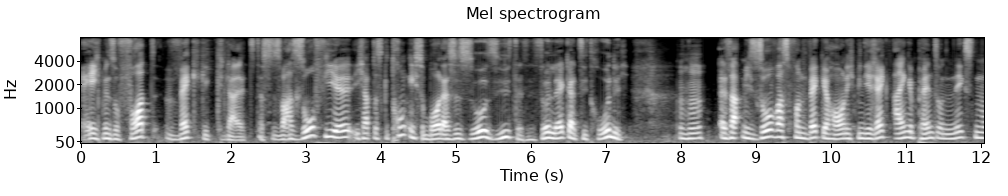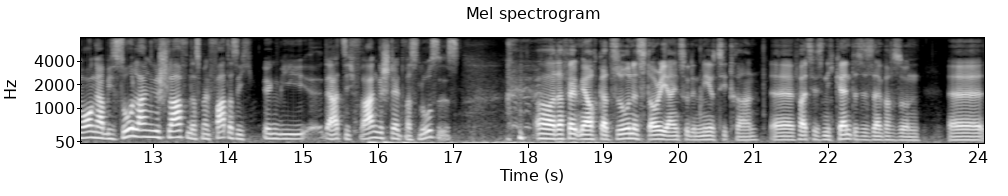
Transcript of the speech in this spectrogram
ey, ich bin sofort weggeknallt. Das war so viel. Ich habe das getrunken. Ich so, boah, das ist so süß, das ist so lecker, zitronig. Mhm. Es hat mich sowas von weggehauen. Ich bin direkt eingepennt und am nächsten Morgen habe ich so lange geschlafen, dass mein Vater sich irgendwie, der hat sich Fragen gestellt, was los ist. Oh, da fällt mir auch gerade so eine Story ein zu dem Neocitran. Äh, falls ihr es nicht kennt, es ist einfach so ein, äh, äh,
